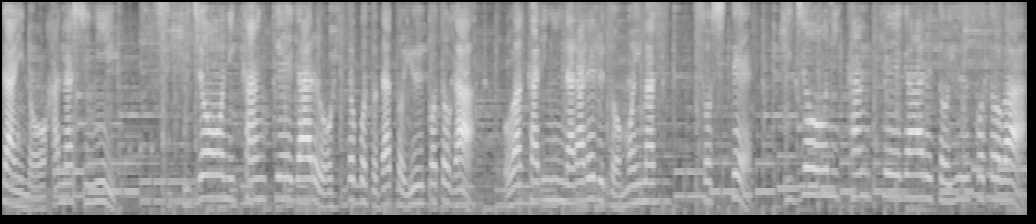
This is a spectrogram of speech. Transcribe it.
回のお話に非常に関係があるお一言だということがお分かりになられると思います。そして非常に関係があるということは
